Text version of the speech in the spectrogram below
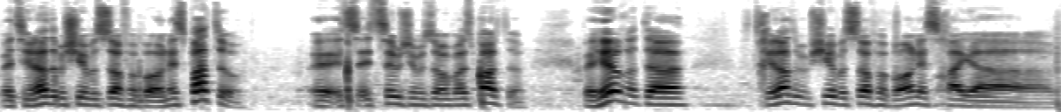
ve'tirada b'shir v'sofa ba'ones pato. Uh, it's it's simshim v'sofa as pato. Ve'hilchata tchilat b'shir v'sofa ba'ones chayav.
